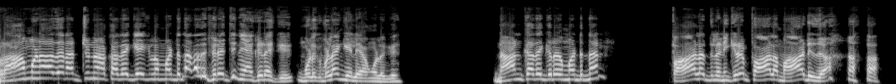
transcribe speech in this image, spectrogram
ராமநாதன் அர்ஜுனா கதை கேட்கல மட்டும்தான் அது பிரச்சனையா கிடக்கு. உங்களுக்கு விளங்க இல்லையா உங்களுக்கு? நான் கதைக்கிறது மட்டும்தான்? பாலத்துல நிக்கிறேன் பாலம் ஆடுதான்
